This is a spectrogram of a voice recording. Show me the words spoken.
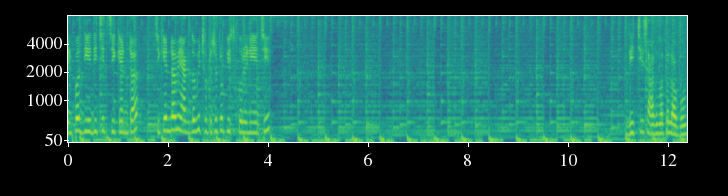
এরপর দিয়ে দিচ্ছি চিকেনটা চিকেনটা আমি একদমই ছোট ছোট পিস করে নিয়েছি। দিচ্ছি স্বাদ মতো লবণ।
